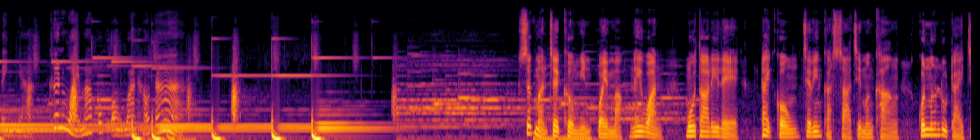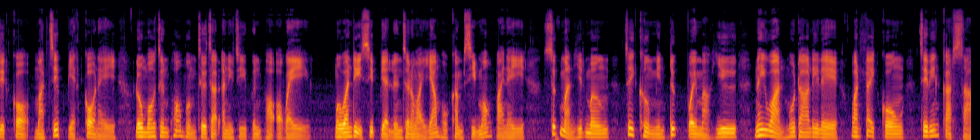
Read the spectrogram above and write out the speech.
เป็นยาขึ้นไหวมาปกป้องวานเฮาต้าซึกมันใจเครื่องมินปล่อยหมักในวันโมตาลีเลใต้กงจะวิ่งกัดสาเจเมืองขังกวนเมืองลู่ไดจ็ดก่อมาเจ็บเปียดก่อในลงมองจนพ่อผมเธอจัดอนิจีเป็นพอออกไว้เมื่อวันที่สิบเปียดเลือนจันวายย่ำหกคำสีมองไปใน ซึกมันยึดเมืองใจเครื่องมินตึกปล่อยหมากยือ ในวันโมดาลีเล วันใต้กงจวิ่งกัดสา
